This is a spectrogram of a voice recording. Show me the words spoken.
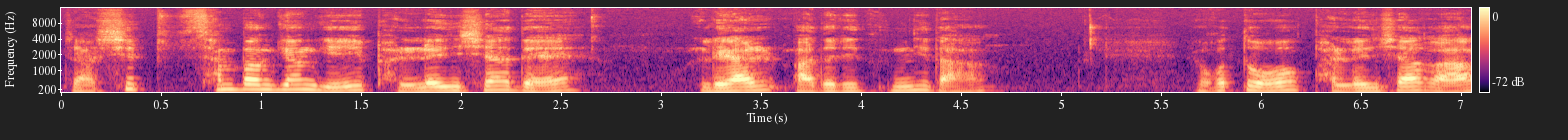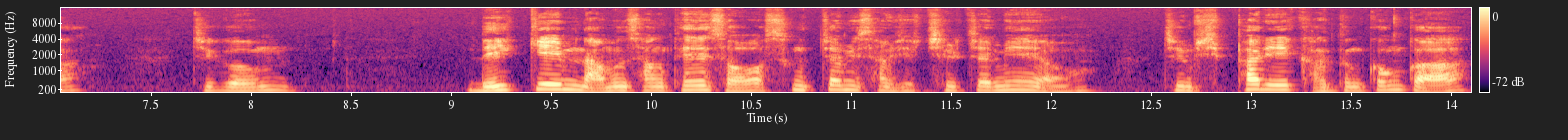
자, 13번 경기 발렌시아 대 레알 마드리드입니다. 이것도 발렌시아가 지금 4게임 남은 상태에서 승점이 37점이에요. 지금 18위 강등권과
